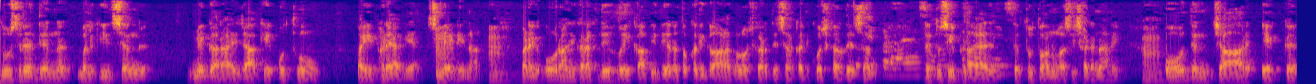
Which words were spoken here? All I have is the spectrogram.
ਦੂਸਰੇ ਦਿਨ ਮਲਕੀਤ ਸਿੰਘ ਮੇਗਾ ਰਾਏ ਜਾ ਕੇ ਉੱਥੋਂ ਭਾਈ ਫੜਿਆ ਗਿਆ ਸੀਆਈਡੀ ਨਾਲ। ਫੜੇ ਉਹ ਰਾਂਝ ਰੱਖਦੇ ਹੋਏ ਕਾਫੀ ਦੇਰ ਤੋਂ ਕਦੀ ਗਾਲਾਂ ਗਲੋਚ ਕਰਦੇ ਸਨ ਕਦੀ ਕੁਛ ਕਰਦੇ ਸਨ। ਤੇ ਤੁਸੀਂ ਫੜਾਇਆ ਤੇ ਤੁ- ਤੁਹਾਨੂੰ ਅਸੀਂ ਛੱਡਣਾ ਨਹੀਂ। ਉਹ ਦਿਨ 4 1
